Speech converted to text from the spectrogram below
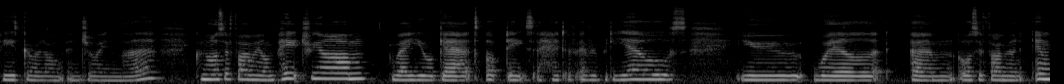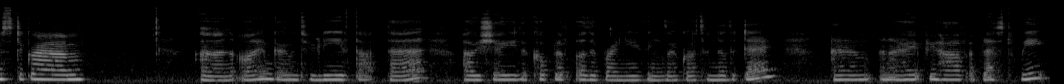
please go along and join there. You can also find me on Patreon where you'll get updates ahead of everybody else. You will Um, also find me on Instagram. And I'm going to leave that there. I will show you the couple of other brand new things I've got another day. Um, and I hope you have a blessed week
